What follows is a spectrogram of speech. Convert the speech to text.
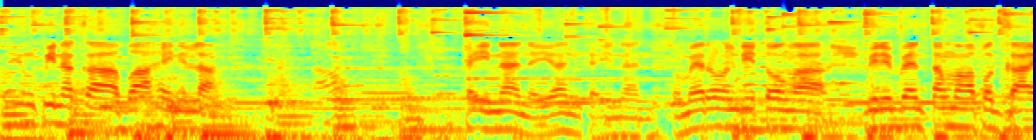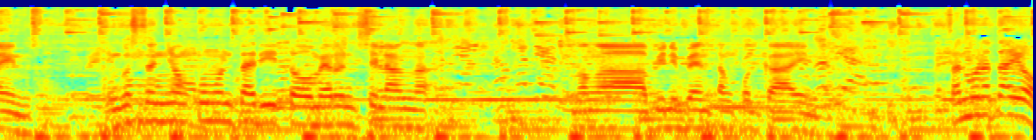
Ito yung pinaka-bahay nila. Kainan, ayan, kainan. So meron dito nga binibentang mga pagkain. Kung gusto niyo pumunta dito, meron silang ah, mga binibentang pagkain. Saan muna tayo?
